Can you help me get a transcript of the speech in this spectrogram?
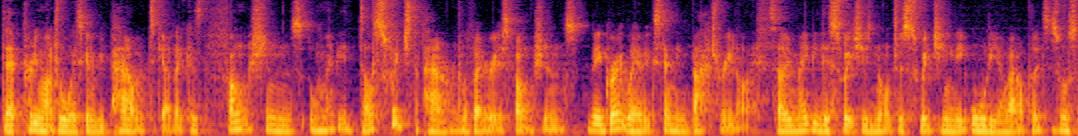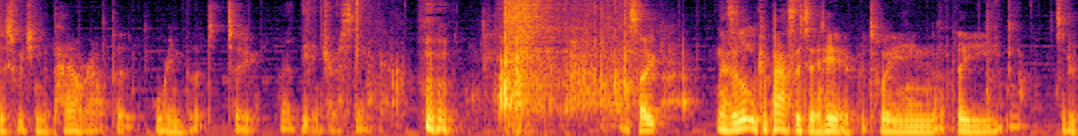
they're pretty much always going to be powered together because the functions, or maybe it does switch the power on the various functions. It'd be a great way of extending battery life. So maybe this switch is not just switching the audio outputs, it's also switching the power output or input too. That'd be interesting. so there's a little capacitor here between the sort of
